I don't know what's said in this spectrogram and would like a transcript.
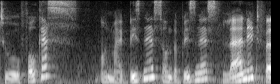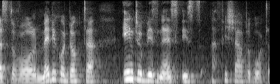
to focus on my business, on the business, learn it. First of all, medical doctor, into business is a fish out of water.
